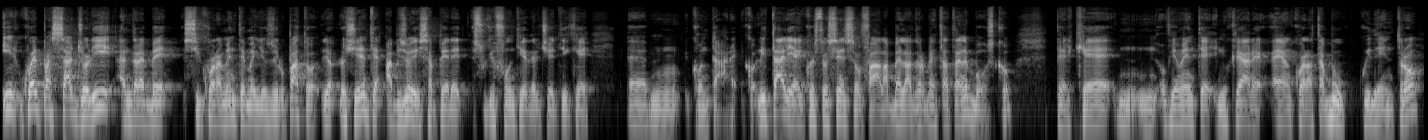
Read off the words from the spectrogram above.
il, quel passaggio lì andrebbe sicuramente meglio sviluppato. L'Occidente ha bisogno di sapere su che fonti energetiche ehm, contare. Ecco, L'Italia in questo senso fa la bella addormentata nel bosco perché mh, ovviamente il nucleare è ancora tabù qui dentro,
